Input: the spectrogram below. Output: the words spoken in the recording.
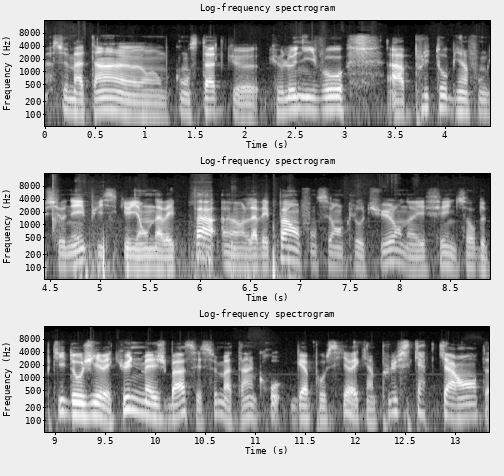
Bah, ce matin, euh, on constate que, le niveau a plutôt bien fonctionné puisqu'on n'avait euh, l'avait pas enfoncé en clôture. On avait fait une sorte de petit doji avec une mèche basse et ce matin, gros gap aussi avec un plus 4,40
